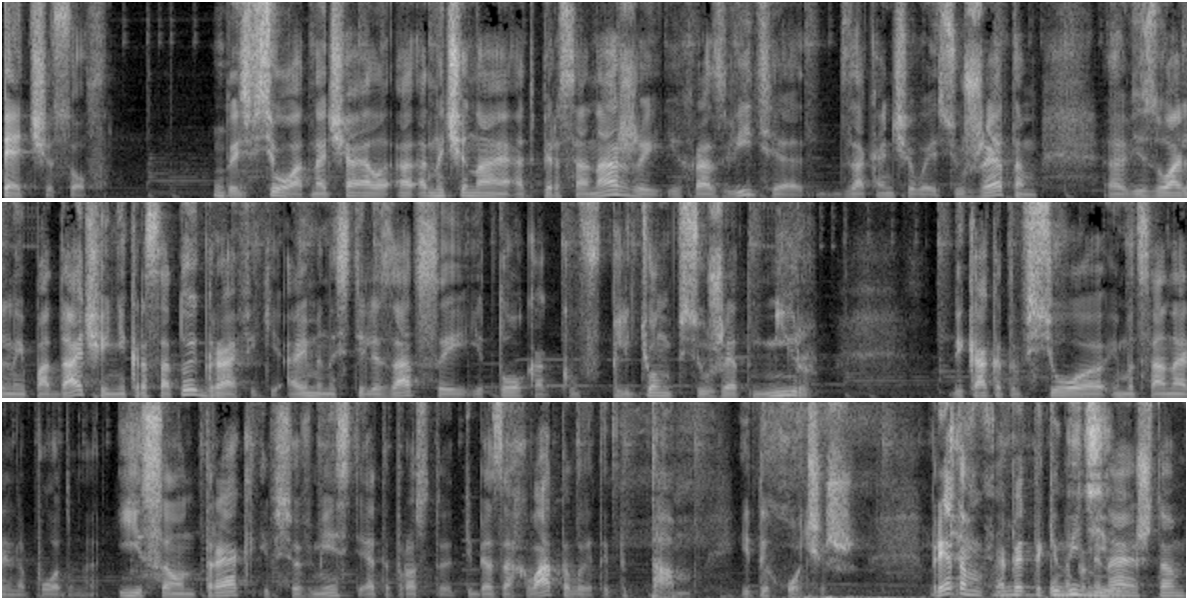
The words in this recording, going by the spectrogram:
5 часов. То есть все от начала, а, начиная от персонажей, их развития, заканчивая сюжетом, Э, визуальной подачей, не красотой графики, а именно стилизацией и то, как вплетен в сюжет мир и как это все эмоционально подано. И саундтрек, и все вместе, это просто тебя захватывает, и ты там, и ты хочешь. При этом, опять-таки, Убедил. напоминаю, что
